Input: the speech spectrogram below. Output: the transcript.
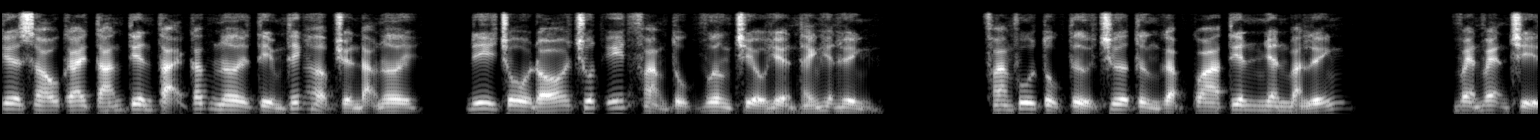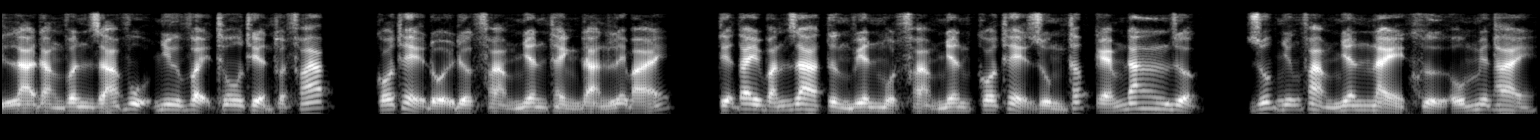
Kia sáu cái tán tiên tại các nơi tìm thích hợp truyền đạo nơi, đi chỗ đó chút ít phản tục vương triều hiện thánh hiện hình. Phan phu tục tử chưa từng gặp qua tiên nhân bản lĩnh vẹn vẹn chỉ là đằng vân giá vụ như vậy thô thiển thuật pháp, có thể đổi được phạm nhân thành đàn lễ bái, tiện tay bắn ra từng viên một phạm nhân có thể dùng thấp kém đan dược, giúp những phạm nhân này khử ốm miễn hai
